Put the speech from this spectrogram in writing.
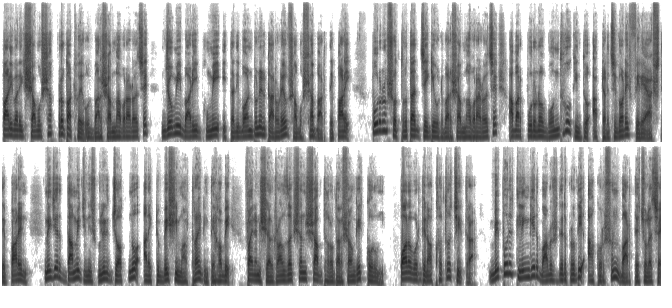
পারিবারিক সমস্যা প্রকট হয়ে উঠবার সম্ভাবনা রয়েছে। জমি, বাড়ি, ভূমি ইত্যাদি বন্টনের কারণেও সমস্যা বাড়তে পারে। পুরনো শত্রুতা জেগে উঠবার সম্ভাবনা রয়েছে। আবার পুরনো বন্ধুও কিন্তু আপনার জীবনে ফিরে আসতে পারেন। নিজের দামি জিনিসগুলির যত্ন আর একটু বেশি মাত্রায় নিতে হবে। ফাইন্যান্সিয়াল ট্রানজাকশন সাবধানতার সঙ্গে করুন। পরবর্তী নক্ষত্র চিত্রা। বিপরীত লিঙ্গের মানুষদের প্রতি আকর্ষণ বাড়তে চলেছে।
